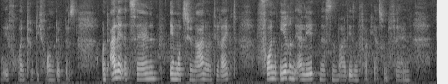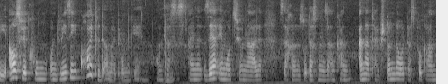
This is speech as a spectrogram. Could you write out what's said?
wo ihr Freund tödlich verunglückt ist. Und alle erzählen emotional und direkt von ihren Erlebnissen bei diesen Verkehrsunfällen die Auswirkungen und wie sie heute damit umgehen. Und das mhm. ist eine sehr emotionale Sache, sodass man sagen kann, anderthalb Stunden dauert das Programm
